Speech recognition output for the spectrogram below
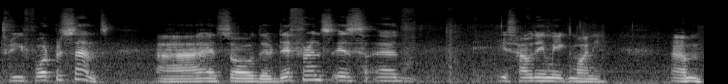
three four percent, uh, and so the difference is uh, is how they make money. Um,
